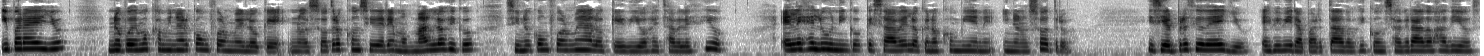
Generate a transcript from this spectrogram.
Y para ello no podemos caminar conforme lo que nosotros consideremos más lógico, sino conforme a lo que Dios estableció. Él es el único que sabe lo que nos conviene y no nosotros. Y si el precio de ello es vivir apartados y consagrados a Dios,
